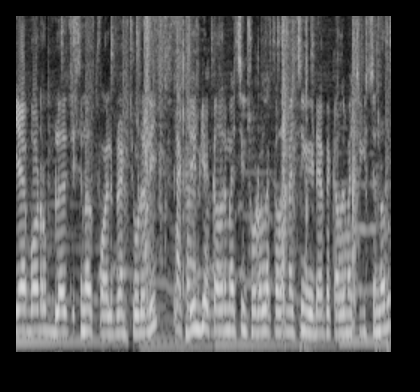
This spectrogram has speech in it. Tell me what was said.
గ్యాప్ బార్డర్ బ్లౌజ్ ఇచ్చినారు. ఫాయిల్ ప్రింట్ చూడండి. దీనికి కలర్ మ్యాచింగ్ చూడాలి? కలర్ మ్యాచింగ్ ఈ టైప్ కలర్ మ్యాచింగ్ ఇస్తున్నారు.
